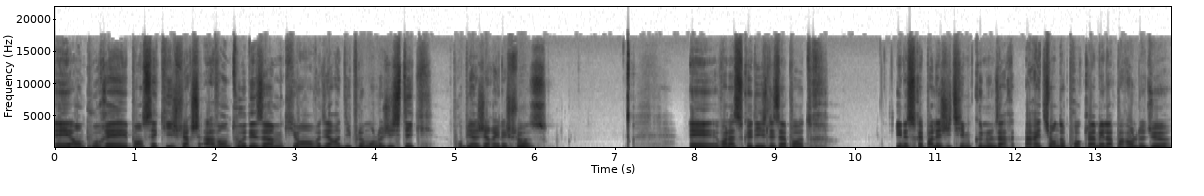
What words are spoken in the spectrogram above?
Et on pourrait penser qu'ils cherchent avant tout des hommes qui ont, on va dire, un diplôme en logistique pour bien gérer les choses. Et voilà ce que disent les apôtres. Il ne serait pas légitime que nous ar- arrêtions de proclamer la parole de Dieu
